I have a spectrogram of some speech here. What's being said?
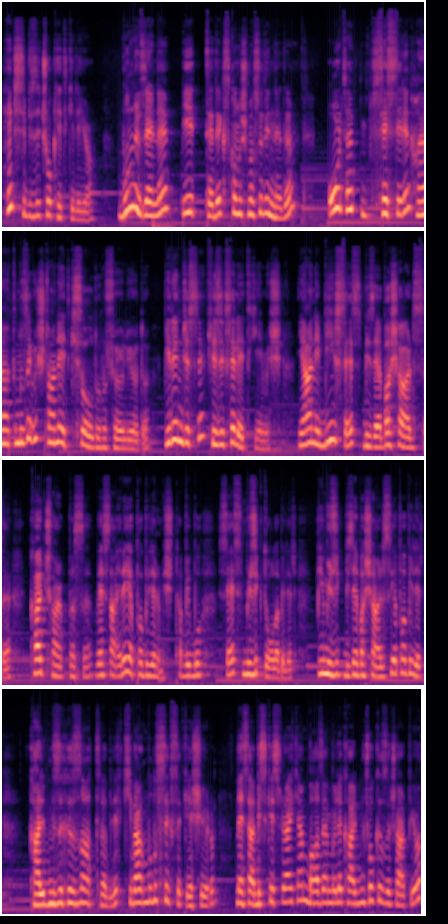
hepsi bizi çok etkiliyor. Bunun üzerine bir TEDx konuşması dinledim Orada seslerin hayatımıza 3 tane etkisi olduğunu söylüyordu. Birincisi fiziksel etkiymiş. Yani bir ses bize baş ağrısı, kalp çarpması vesaire yapabilirmiş. Tabi bu ses müzik de olabilir. Bir müzik bize baş ağrısı yapabilir. Kalbimizi hızlı attırabilir ki ben bunu sık sık yaşıyorum. Mesela bisiklet sürerken bazen böyle kalbim çok hızlı çarpıyor.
